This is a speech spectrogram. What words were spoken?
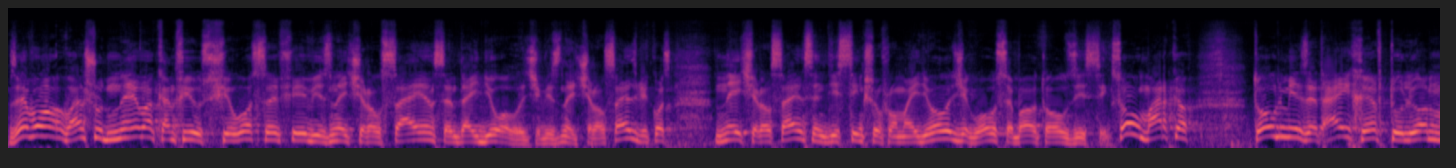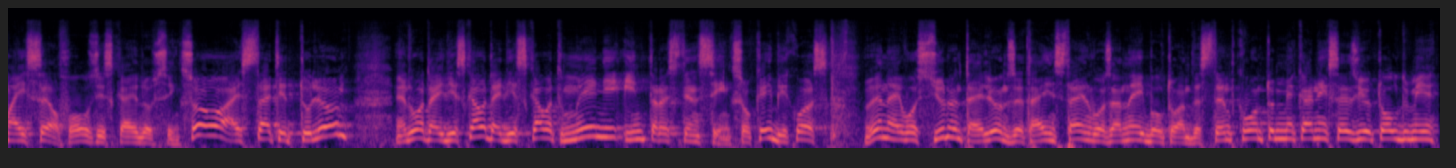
Therefore, one should never confuse philosophy with natural science and ideology with natural science because natural science, in distinction from ideology, goes about all these things. So Markov told me that I have to learn myself all these kind of things. So I started to learn, and what I discovered, I discovered many interesting things, okay? Because when I was student, I learned that Einstein was unable to understand quantum mechanics, as you told me.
